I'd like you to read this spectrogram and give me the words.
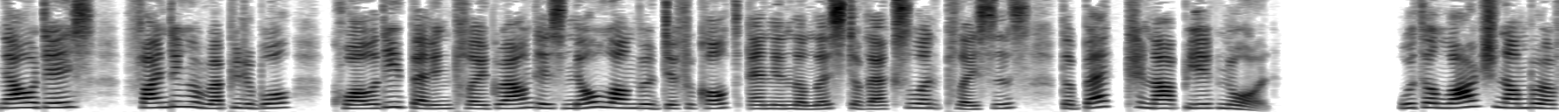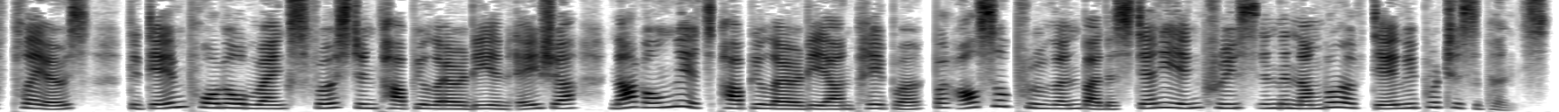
Nowadays, finding a reputable, quality betting playground is no longer difficult and in the list of excellent places, Thabet cannot be ignored. With a large number of players, the game portal ranks first in popularity in Asia, not only its popularity on paper but also proven by the steady increase in the number of daily participants.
